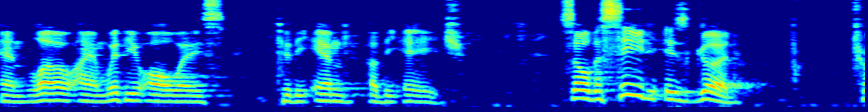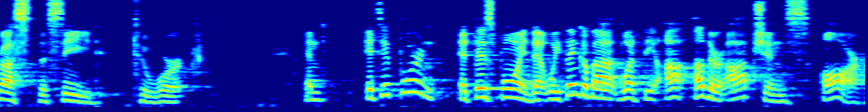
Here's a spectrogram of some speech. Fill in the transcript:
And lo, I am with you always to the end of the age. So the seed is good. Trust the seed to work. And it's important at this point that we think about what the other options are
